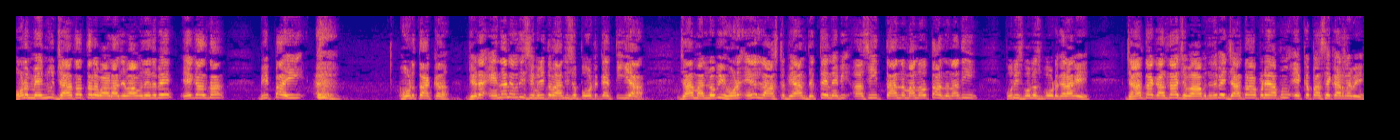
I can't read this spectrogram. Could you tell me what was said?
ਹੁਣ ਮੈਨੂੰ ਜਾਂ ਤਾਂ ਤਲਵਾੜਾ ਜਵਾਬ ਦੇ ਦੇਵੇ, ਇਹ ਗੱਲ ਦਾ ਵੀ ਭਾਈ ਹੁਣ ਤੱਕ ਜਿਹੜਾ ਇਹਨਾਂ ਨੇ ਉਹਦੀ ਸਿਮਰਜੀਤ ਦੀ ਸਪੋਰਟ ਕੀਤੀ ਆ, ਜਾਂ ਮੰਨ ਲਓ ਵੀ ਹੁਣ ਇਹ ਲਾਸਟ ਬਿਆਨ ਦਿੱਤੇ ਨੇ ਵੀ ਅਸੀਂ ਤਨ ਮਨੋ ਧਨ ਨਾਲ ਦੀ ਪੂਰੀ ਫੁੱਲ ਸਪੋਰਟ ਕਰਾਂਗੇ। ਜਾਂ ਤਾਂ ਗੱਲ ਦਾ ਜਵਾਬ ਦੇ ਦੇਵੇ, ਜਾਂ ਤਾਂ ਆਪਣੇ ਆਪ ਨੂੰ ਇੱਕ ਪਾਸੇ ਕਰ ਲਵੇ,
